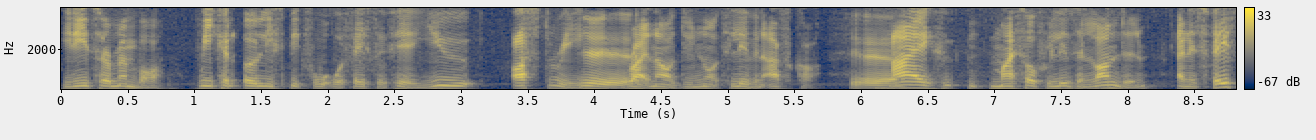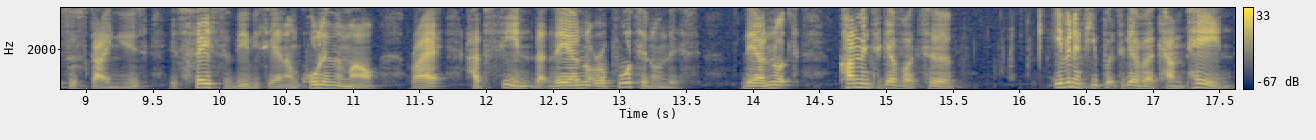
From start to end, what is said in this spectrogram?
you need to remember we can only speak for what we're faced with here. You, us three, Yeah, yeah, yeah. right now, do not live in Africa. Yeah. I, who, myself, who lives in London and is faced with Sky News, is faced with BBC, and I'm calling them out, right? Have seen that they are not reporting on this. They are not coming together to even if you put together a campaign,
